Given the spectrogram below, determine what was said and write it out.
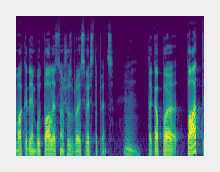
vakardien būtu pārliecinoši uzbraucis Verstapens. Mm. Tā kā pa, pat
